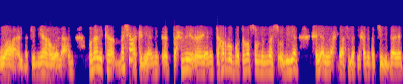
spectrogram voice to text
ونتنياهو الآن هنالك مشاكل يعني تحميل يعني تهرب وتنصل من المسؤولية حيال الأحداث التي حدثت في بداية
